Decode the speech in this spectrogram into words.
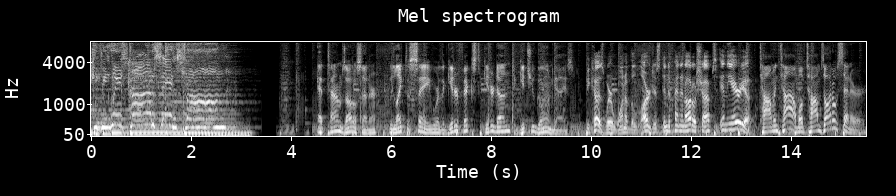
keeping Wisconsin strong. At Tom's Auto Center, we like to say we're the get her fixed, get her done to get you going guys. Because we're one of the largest independent auto shops in the area. Tom and Tom of Tom's Auto Center.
